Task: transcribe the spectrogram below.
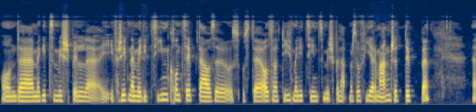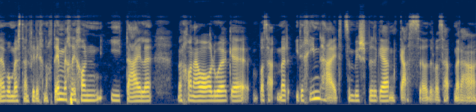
Und äh, man gibt zum Beispiel äh, in verschiedenen Medizinkonzepten, also aus, aus der Alternativmedizin zum Beispiel, hat man so vier Menschentypen, äh, wo man es dann vielleicht nach dem ein bisschen einteilen kann. Man kann auch anschauen, was hat man in der Kindheit zum Beispiel gern gegessen oder was hat man auch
